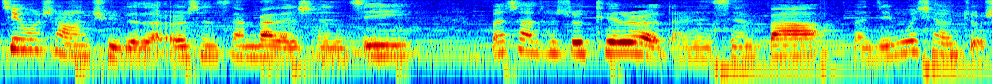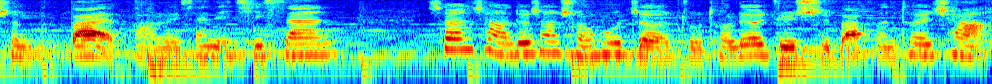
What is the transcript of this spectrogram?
近五场取得了二胜三败的成绩。本场推出 Killer 担任先发，本季目前九胜五败，防率三点七三。上一场对上守护者，主投六局十八分退场，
